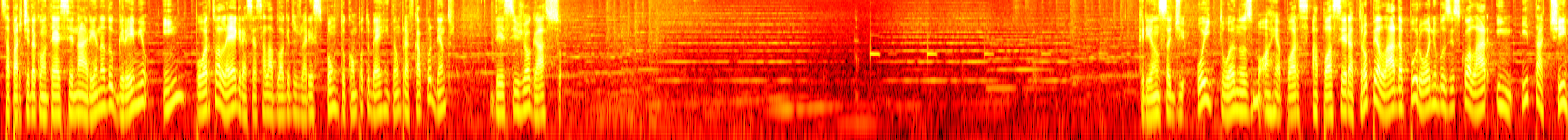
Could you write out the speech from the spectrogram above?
Essa partida acontece na Arena do Grêmio em Porto Alegre. Acesse lá blogdojuarez.com.br então para ficar por dentro desse jogaço. Criança de 8 anos morre após, após ser atropelada por ônibus escolar em Itati.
